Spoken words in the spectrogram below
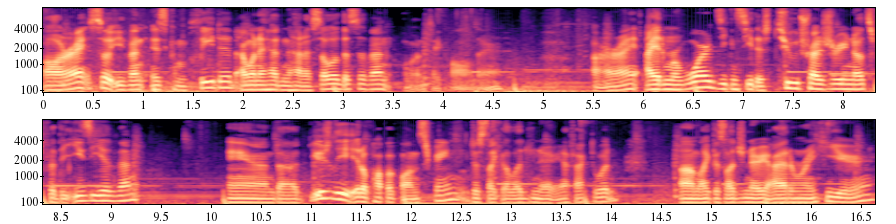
Alright, so event is completed. I went ahead and had a solo this event. I'm gonna take all there. Alright, item rewards. You can see there's two treasury notes for the easy event. And uh, usually it'll pop up on screen, just like a legendary effect would. Um, like this legendary item right here.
